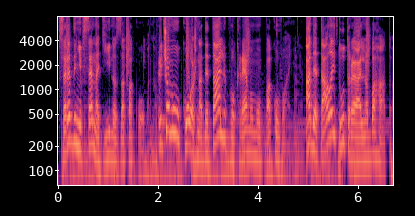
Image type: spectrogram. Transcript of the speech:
Всередині все надійно запаковано. Причому кожна деталь в окремому пакуванні. А деталей тут реально багато.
